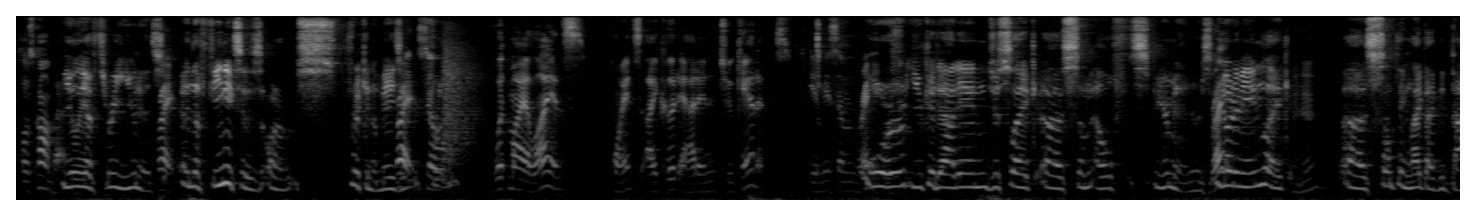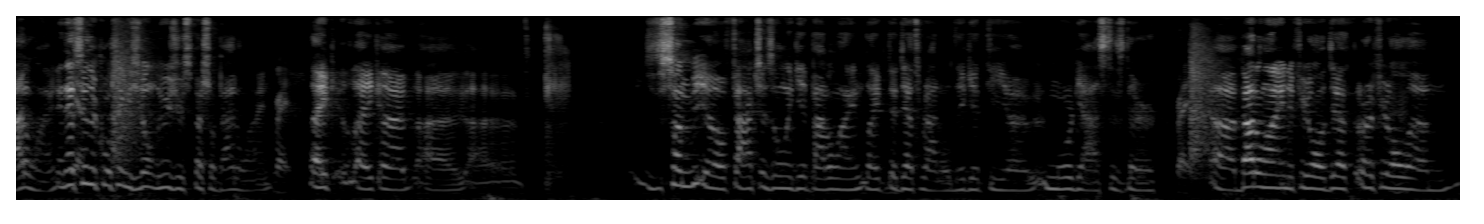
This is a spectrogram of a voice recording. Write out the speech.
close combat. you only have three units, Right. and the phoenixes are freaking amazing. Right. So with my alliance points, I could add in two cannons to give me some range. or you could add in just like uh, some elf spearmen, or Right. you know what I mean, like Mhm. uh, something like like the battle line. And that's Yeah. the other cool thing is you don't lose your special battle line. Right. Like like uh, uh, uh, some you know factions only get battle line like the death rattle. They get the uh, Morghast as their Right. uh, battle line if you're all death or if you're all um,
